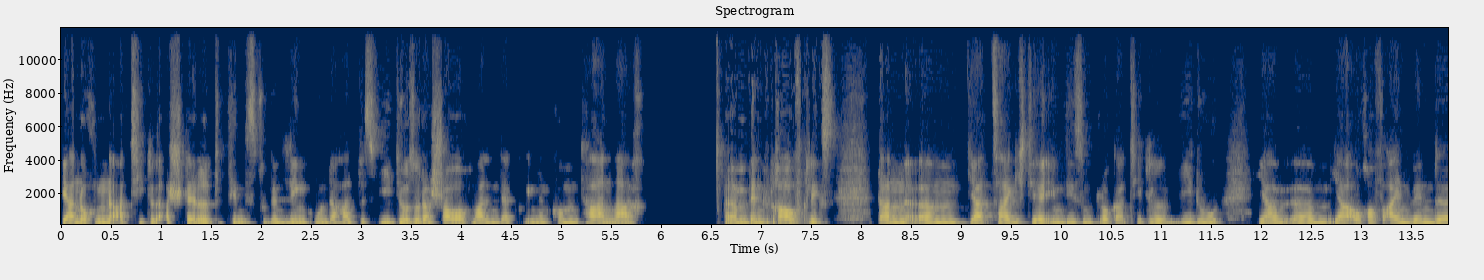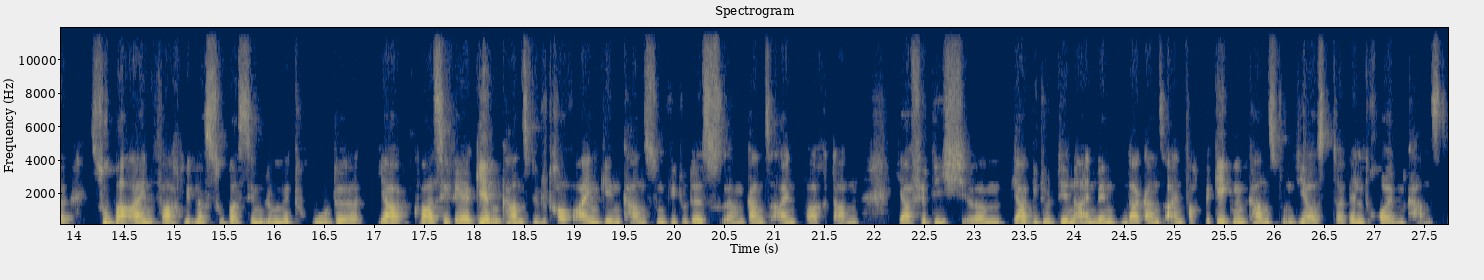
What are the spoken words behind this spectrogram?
ja noch einen Artikel erstellt. Findest du den Link unterhalb des Videos oder schau auch mal in, der, in den Kommentaren nach. Ähm, wenn du draufklickst, dann ähm, ja, zeige ich dir in diesem Blogartikel, wie du ja, ähm, ja auch auf Einwände super einfach mit einer super simplen Methode ja quasi reagieren kannst, wie du drauf eingehen kannst und wie du das ähm, ganz einfach dann ja für dich, ähm, ja, wie du den Einwänden da ganz einfach begegnen kannst und die aus der Welt räumen kannst.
